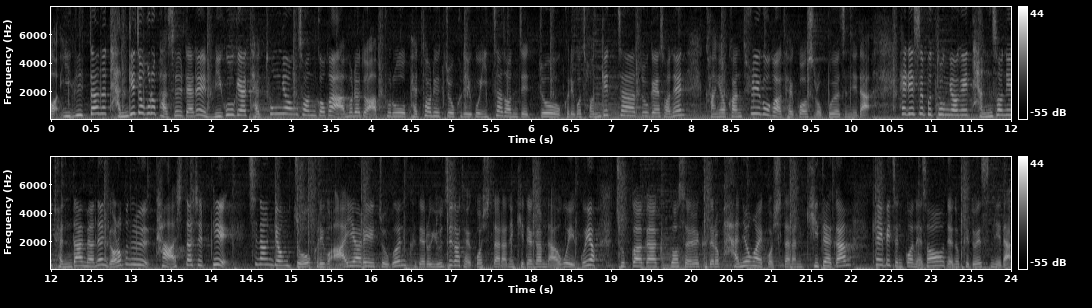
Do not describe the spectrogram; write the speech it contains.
어, 일단은 단기적으로 봤을 때는 미국의 대통령 선거가 아무래도 앞으로 배터리 쪽 그리고 2차 전지 쪽 그리고 전기차 쪽에서는 강력한 트리거가 될 것으로 보여집니다. 해리스 부통령이 당선이 된다면은 여러분들 다 아시다시피 친환경 쪽 그리고 IRA 쪽은 그대로 유지가 될 것이다라는 기대감 나오고 있고요. 주가가 그것을 그대로 반영할 것이다라는 기대감 KB증권에서 내놓기도 했습니다.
